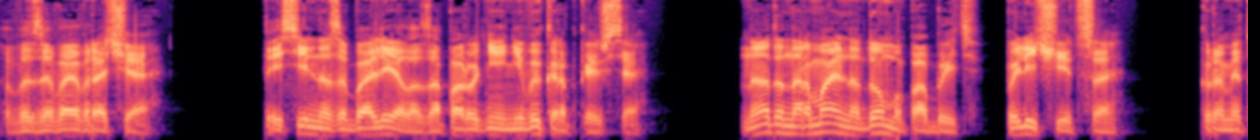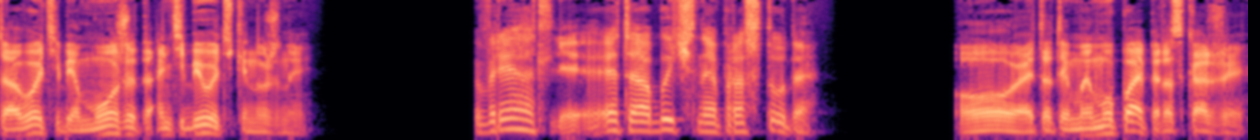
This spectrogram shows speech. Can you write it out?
«Вызывай врача. Ты сильно заболела, за пару дней не выкарабкаешься. Надо нормально дома побыть, полечиться. Кроме того, тебе, может, антибиотики нужны». «Вряд ли, это обычная простуда». «О, это ты моему папе расскажи».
